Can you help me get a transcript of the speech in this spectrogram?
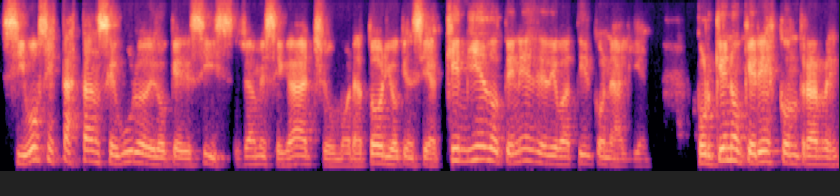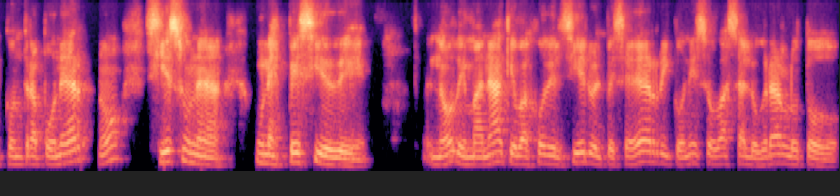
si vos estás tan seguro de lo que decís, llámese gacho, moratorio, quien sea, ¿qué miedo tenés de debatir con alguien? ¿Por qué no querés contraponer, ¿no? si es una, una especie de, ¿no? de maná que bajó del cielo el PCR y con eso vas a lograrlo todo?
